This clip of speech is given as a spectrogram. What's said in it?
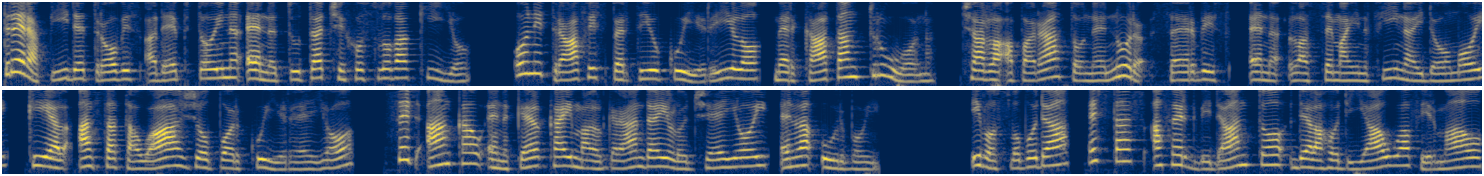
tre rapide trovis adeptoin en tuta Čechoslovakio. Oni trafis per tiu rilo mercatan truon, char la apparato ne nur servis en la semainfinai domoi, kiel anstatauajo por cuireio, sed ancau en quelcae malgrandai logeioi en la urboi. Ivo Svoboda estas afergvidanto de la hodiaua firmao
